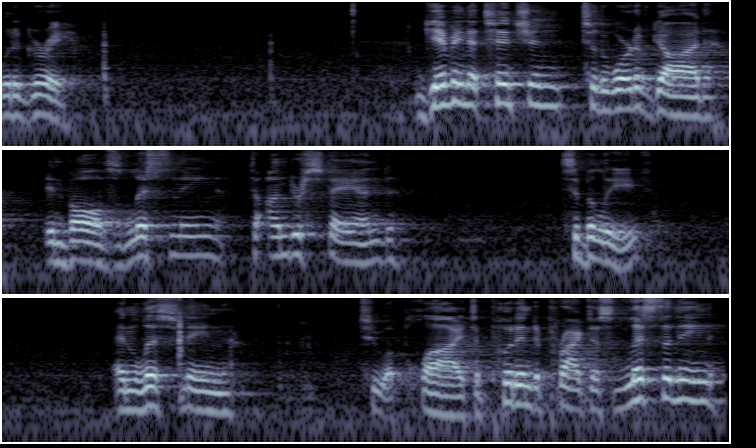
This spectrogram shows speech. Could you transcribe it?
would agree. Giving attention to the Word of God involves listening to understand, to believe, and listening to apply, to put into practice, listening,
